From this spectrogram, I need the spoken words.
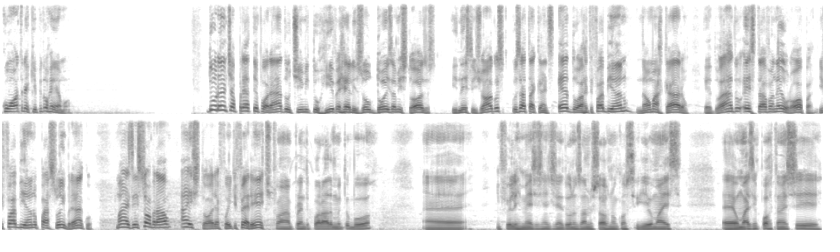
contra a equipe do Remo. Durante a pré-temporada, o time do River realizou dois amistosos. E nesses jogos, os atacantes Eduardo e Fabiano não marcaram. Eduardo estava na Europa e Fabiano passou em branco. Mas em Sobral, a história foi diferente. Foi uma pré-temporada muito boa. É, infelizmente, a gente tentou nos amistosos, não conseguiu, mas é, o mais importante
